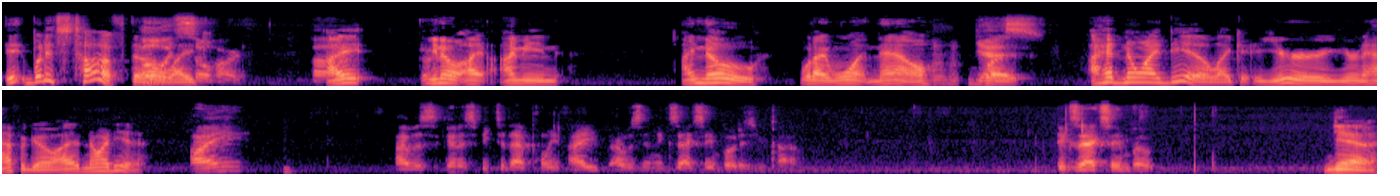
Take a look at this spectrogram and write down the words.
it, but it's tough though. oh, it's like so hard. Uh, I, you know, I I mean, I know what I want now. Mhm. Yes, I had no idea. Like a year, year and a half ago, I had no idea. I. I was gonna speak to that point. I I was in the exact same boat as you, Kyle. Exact same boat. Yeah,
